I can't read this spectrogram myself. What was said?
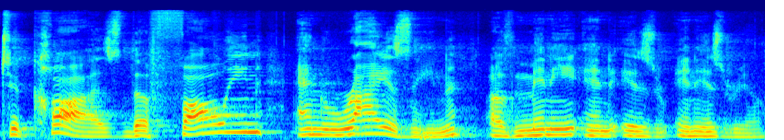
to cause the falling and rising of many in Israel,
